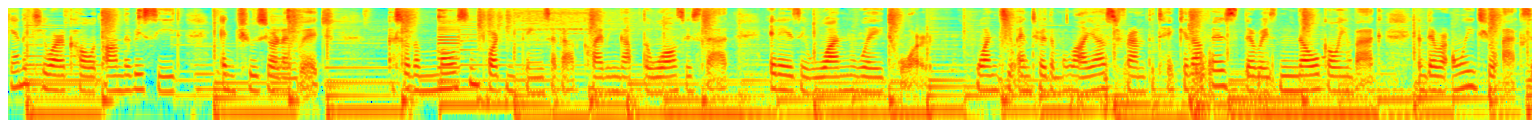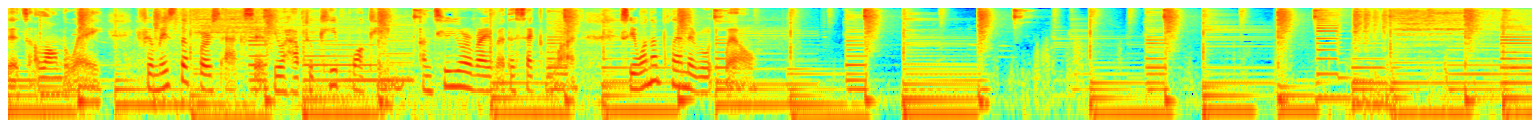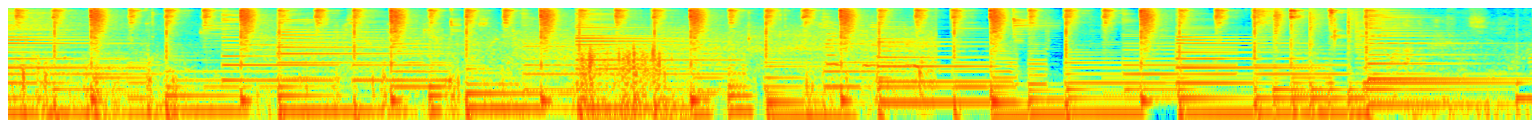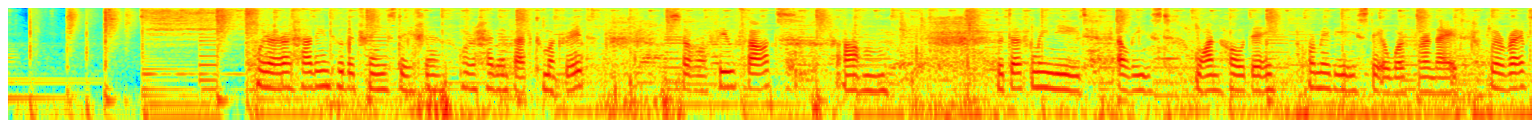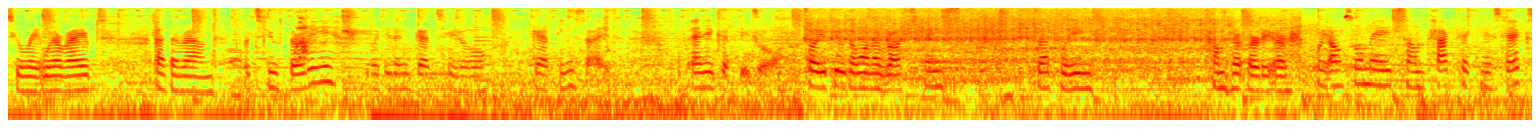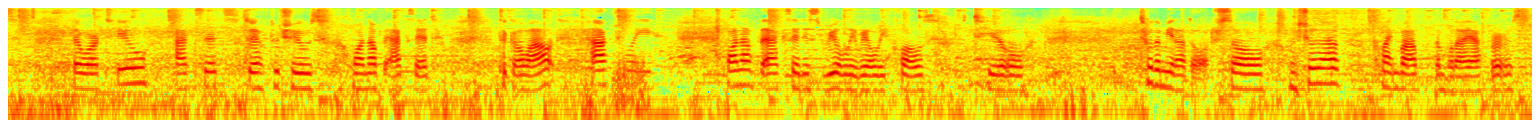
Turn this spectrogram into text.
Scan the QR code on the receipt and choose your language. So, the most important things about climbing up the walls is that it is a one way tour. Once you enter the Murallas from the ticket office, there is no going back, and there are only two exits along the way. If you miss the first exit, you'll have to keep walking until you arrive at the second one, so you want to plan the route well. We're heading to the train station. We're heading back to Madrid. So a few thoughts. Um, we definitely need at least one whole day or maybe stay over for a night. We arrived too late. We arrived at around 2.30. We didn't get to get inside any cathedral. So if you don't want to rush things, definitely come here earlier. We also made some tactic mistakes. There were two exits, so you have to choose one of the exits to go out. Actually, one of the exits is really, really close to to the Mirador. So we should have climbed up the Muralla first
